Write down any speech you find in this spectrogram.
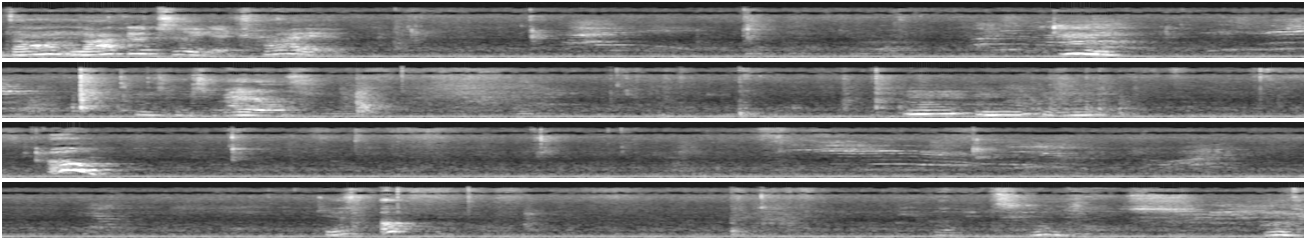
Don't knock it till you try it. Mmm. Some tomatoes. Mm -mm -mm. Oh. Just, oh. Bit too much. Okay.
